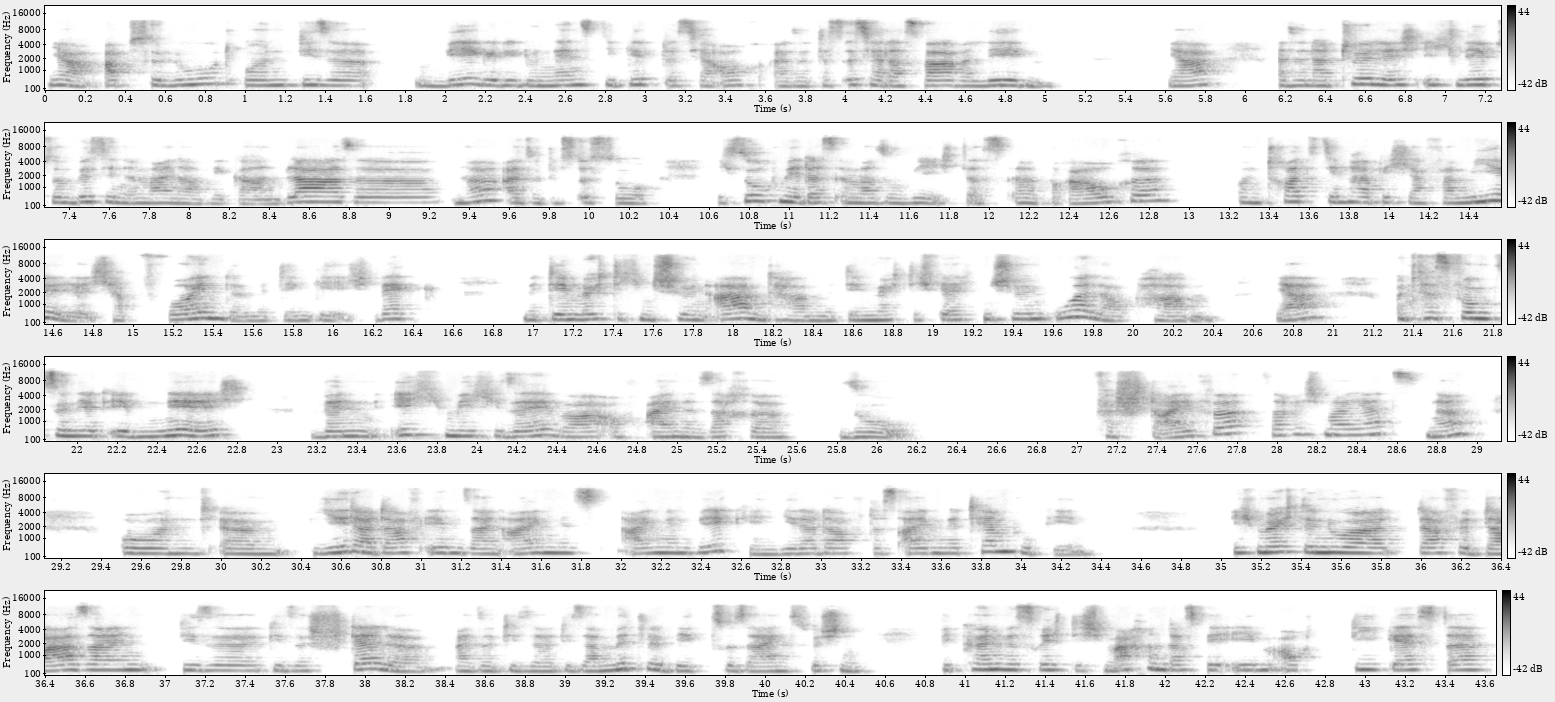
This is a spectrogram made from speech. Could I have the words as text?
Ja, absolut. Und diese Wege, die du nennst, die gibt es ja auch. Also das ist ja das wahre Leben. Ja, also natürlich, ich lebe so ein bisschen in meiner veganen Blase. Ne? Also das ist so, ich suche mir das immer so, wie ich das äh, brauche. Und trotzdem habe ich ja Familie, ich habe Freunde, mit denen gehe ich weg. Mit denen möchte ich einen schönen Abend haben, mit denen möchte ich vielleicht einen schönen Urlaub haben. Ja, und das funktioniert eben nicht, wenn ich mich selber auf eine Sache so versteife, sag ich mal jetzt, ne? Und ähm, jeder darf eben seinen eigenes, eigenen Weg gehen, jeder darf das eigene Tempo gehen. Ich möchte nur dafür da sein, diese, diese Stelle, also dieser, dieser Mittelweg zu sein zwischen, wie können wir es richtig machen, dass wir eben auch die Gäste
